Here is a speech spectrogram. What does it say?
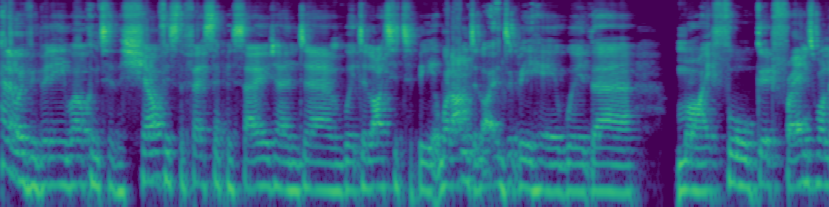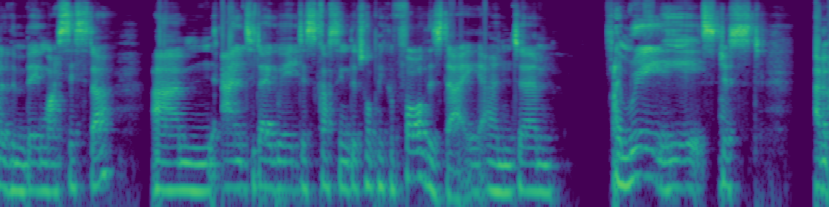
Hello, everybody. Welcome to the shelf. It's the first episode, and um, we're delighted to be. Well, I'm delighted to be here with uh, my four good friends. One of them being my sister. Um, and today we're discussing the topic of Father's Day, and um, and really, it's just um,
